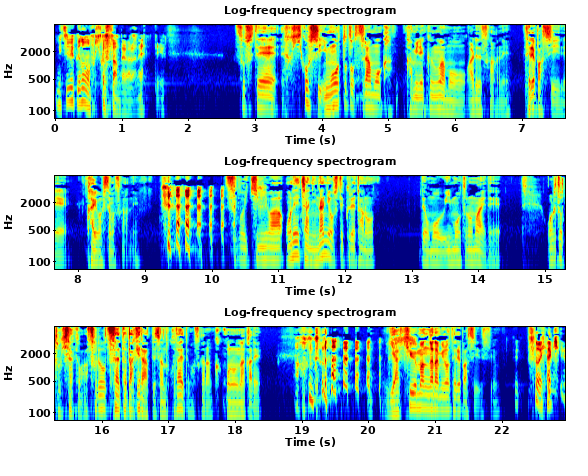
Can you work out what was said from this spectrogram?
導くのも吹越さんだからねっていう。そして、吹越妹とすらもか、上根くんはもう、あれですからね。テレパシーで会話してますからね。すごい君はお姉ちゃんに何をしてくれたの？って思う妹の前で、俺と時坂はそれを伝えただけだってちゃんと答えてますから、この中で。あ、本当だ。野球漫画並みのテレパシーですよ。そう、野球。い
